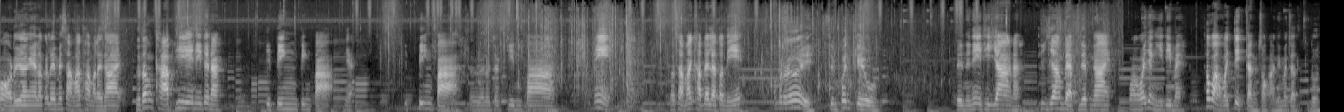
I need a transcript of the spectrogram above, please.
มอเรือไงเราก็เลยไม่สามารถทำอะไรได้เราต้องคาบพี่นี่ด้วยนะพี่ปิ้งปิ้งป่าเนี่ยพี่ปิ้งป่าเออเราจะกินปลานี่ เราสามารถขับได้แล้วตอนนี้เข้ามาเลย simple grill เป็นไอ้นี่ที่ย่างนะ ที่ย่างแบบเรียบง่ายวางไว้อย่างนี้ดีไหมถ้าวางไว้ติดกันสองอันนี้มันจะโดน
